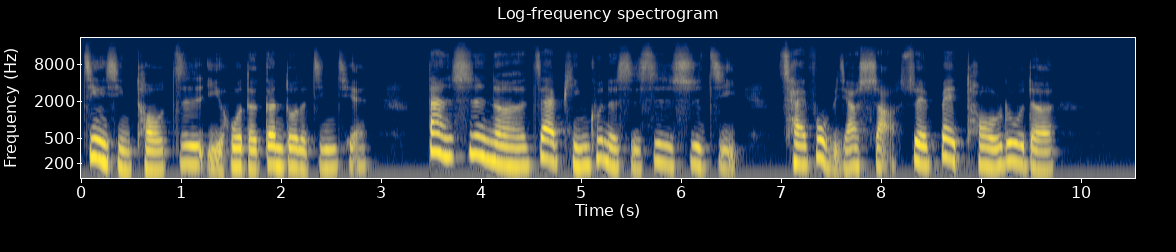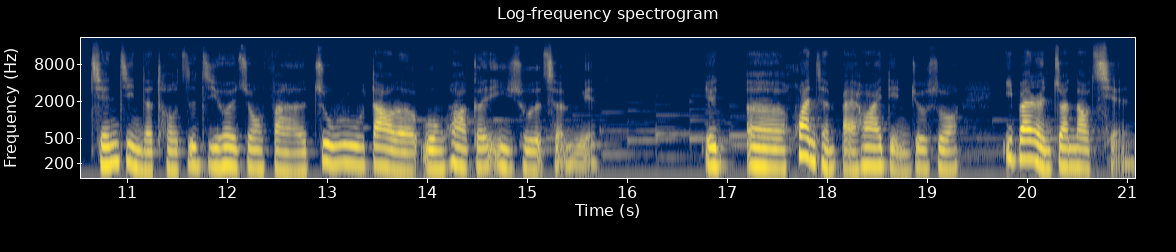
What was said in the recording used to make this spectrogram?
进行投资，以获得更多的金钱。但是呢，在贫困的十四世纪，财富比较少，所以被投入的前景的投资机会中，反而注入到了文化跟艺术的层面。也呃，换成白话一点，就是说，一般人赚到钱，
